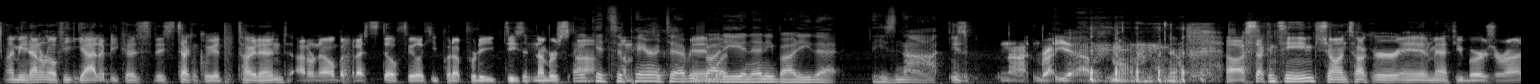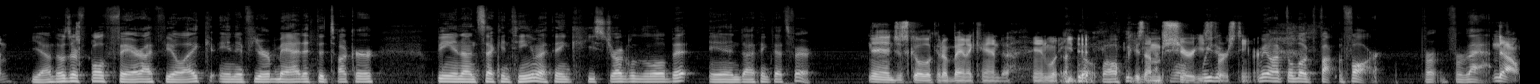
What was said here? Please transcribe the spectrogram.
I mean, I don't know if he got it because he's technically a tight end. I don't know, but I still feel like he put up pretty decent numbers. I think it's Um, apparent to everybody and, anybody that he's not. He's not right. Yeah. no. Uh, second team, Sean Tucker and Matthew Bergeron. Yeah, those are both fair. I feel like, and if you're mad at the Tucker being on second team, I think he struggled a little bit, and I think that's fair. And just go look at Abanikanda and what he did, Well, because I'm sure well, he's we first teamer. We don't have to look far for for that. No,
